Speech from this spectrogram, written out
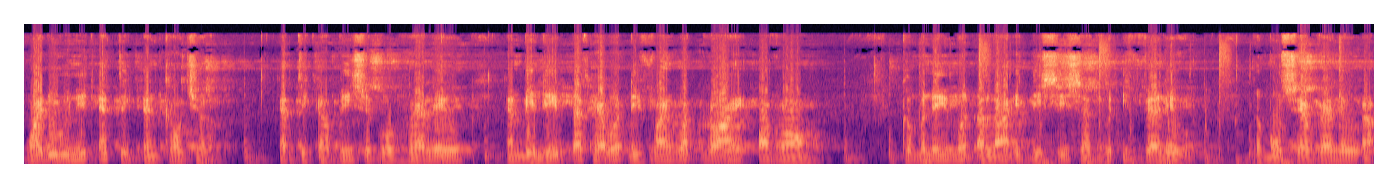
Why do we need ethics and culture? Ethics are principle, value, and belief that help us define what right or wrong. Company must align its decision with its value. The most shared value are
